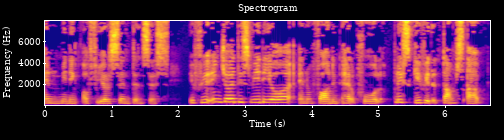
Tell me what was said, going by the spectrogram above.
and meaning of your sentences. If you enjoyed this video and found it helpful, please give it a thumbs up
